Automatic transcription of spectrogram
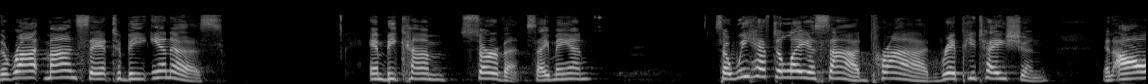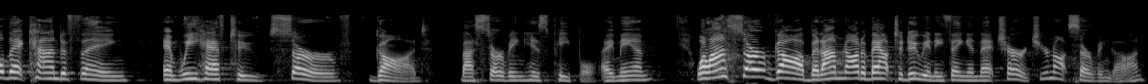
the right mindset to be in us and become servants. Amen. So we have to lay aside pride, reputation, and all that kind of thing And we have to serve God by serving his people. Amen. Well, I serve God, but I'm not about to do anything in that church. You're not serving God.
